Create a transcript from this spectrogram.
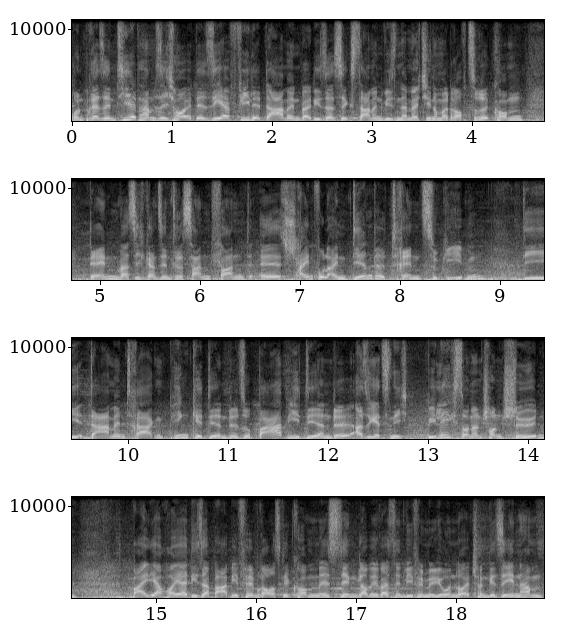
Und präsentiert haben sich heute sehr viele Damen bei dieser Six-Damen-Wiesen. Da möchte ich nochmal drauf zurückkommen. Denn was ich ganz interessant fand, es scheint wohl einen Dirndl-Trend zu geben. Die Damen tragen pinke Dirndl, so Barbie-Dirndl. Also jetzt nicht billig, sondern schon schön. Weil ja heuer dieser Barbie-Film rausgekommen ist, den glaube ich, weiß nicht, wie viele Millionen Leute schon gesehen haben.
